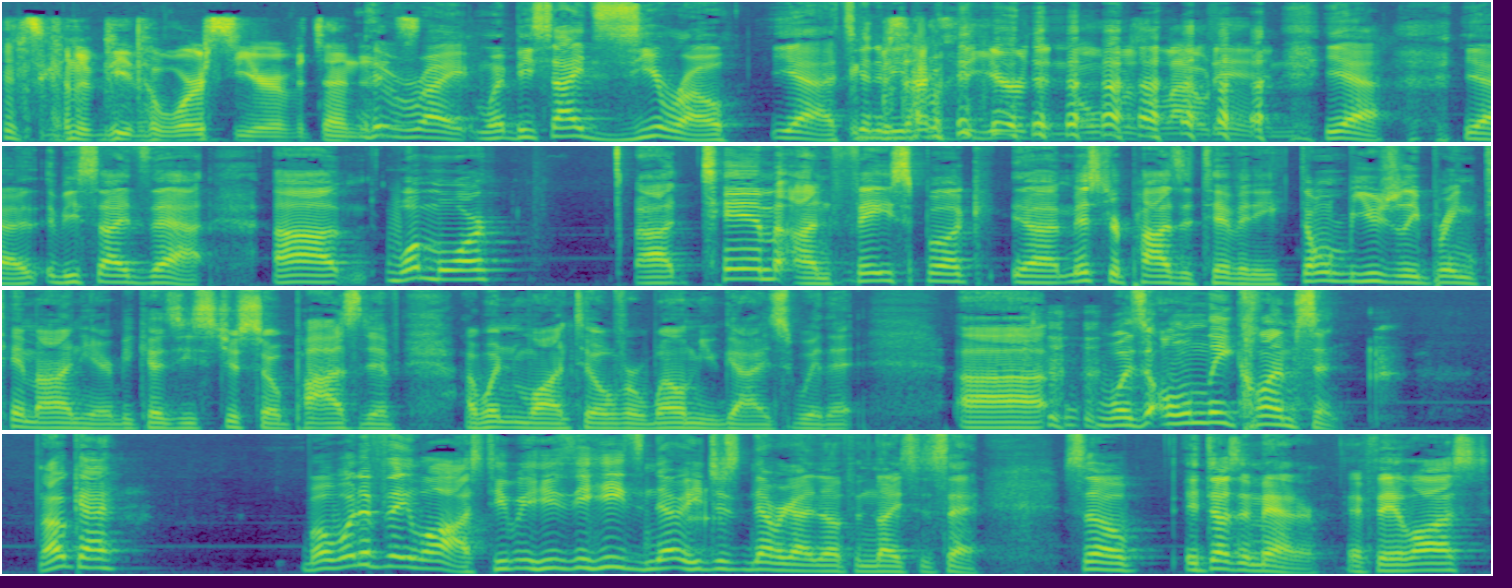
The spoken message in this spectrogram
it's going to be the worst year of attendance. right. When, besides zero, yeah, it's going to be Besides the year that no one was allowed in. yeah, yeah. Besides that, uh, one more. Uh, Tim on Facebook, uh, Mr. Positivity. Don't usually bring Tim on here because he's just so positive. I wouldn't want to overwhelm you guys with it. Uh, was only Clemson. Okay. Well, what if they lost? He he's he's never he just never got nothing nice to say. So it doesn't matter if they lost.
